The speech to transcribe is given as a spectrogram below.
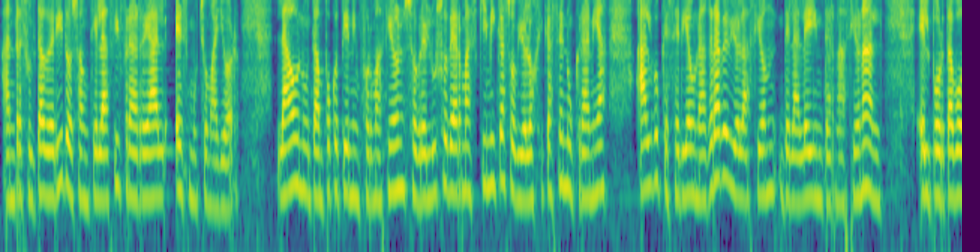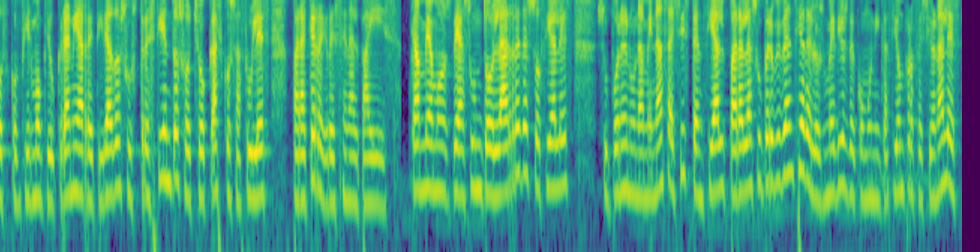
han resultado heridos, aunque la cifra real es mucho mayor. La ONU tampoco tiene información sobre el uso de armas químicas o biológicas en Ucrania, algo que sería una grave violación de la ley internacional. El portavoz confirmó que Ucrania ha retirado sus 308 cascos azules para que regresen al país. Cambiamos de asunto. Las redes sociales suponen una amenaza existencial para la supervivencia de los medios de comunicación profesionales,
